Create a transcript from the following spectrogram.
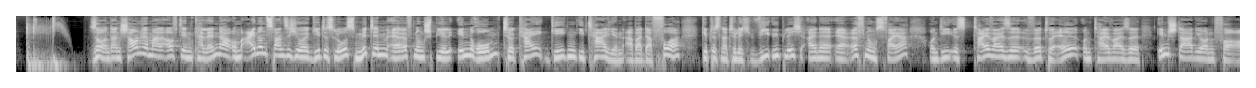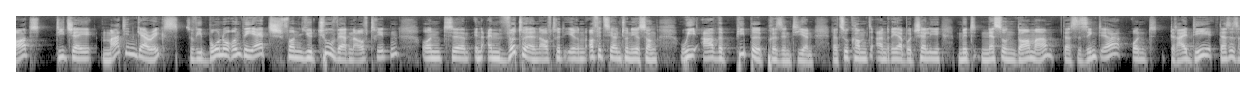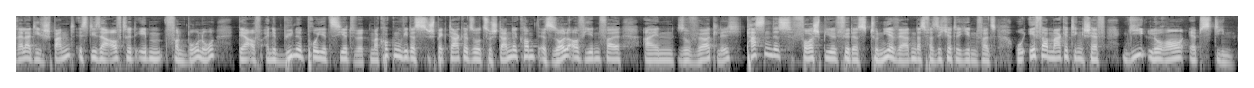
So, und dann schauen wir mal auf den Kalender. Um 21 Uhr geht es los mit dem Eröffnungsspiel in Rom, Türkei gegen Italien. Aber davor gibt es natürlich wie üblich eine Eröffnungsfeier und die ist teilweise virtuell und teilweise im Stadion vor Ort. DJ Martin Garrix sowie Bono und The Edge von U2 werden auftreten und äh, in einem virtuellen Auftritt ihren offiziellen Turniersong We Are the People präsentieren. Dazu kommt Andrea Bocelli mit Nessun Dorma, das singt er und 3D, das ist relativ spannend, ist dieser Auftritt eben von Bono, der auf eine Bühne projiziert wird. Mal gucken, wie das Spektakel so zustande kommt. Es soll auf jeden Fall ein, so wörtlich, passendes Vorspiel für das Turnier werden. Das versicherte jedenfalls UEFA-Marketingchef Guy Laurent Epstein.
